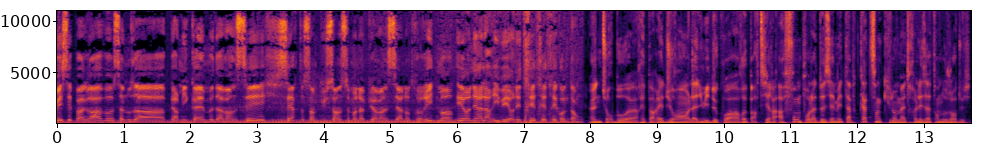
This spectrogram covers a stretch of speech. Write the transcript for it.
Mais c'est pas grave, ça nous a permis quand même d'avancer, certes sans puissance, mais on a pu avancer à notre rythme et on est à l'arrivée, on est très très très content. Un turbo euh, réparé durant la nuit, de quoi repartir à fond pour la deuxième étape. 400 km les attendent aujourd'hui.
